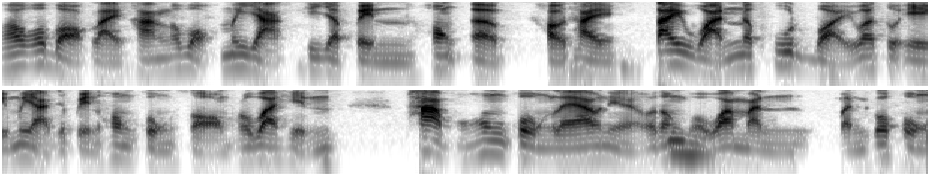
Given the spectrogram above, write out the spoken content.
เขาก็บอกหลายครั้งเขาบอกไม่อยากที่จะเป็นฮ่องเออเขาไทยไต้หวันนะพูดบ่อยว่าตัวเองไม่อยากจะเป็นฮ่องกงสองเพราะว่าเห็นภาพของฮ่องกงแล้วเนี่ยก็ต้องบอกว่ามันมันก็คง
